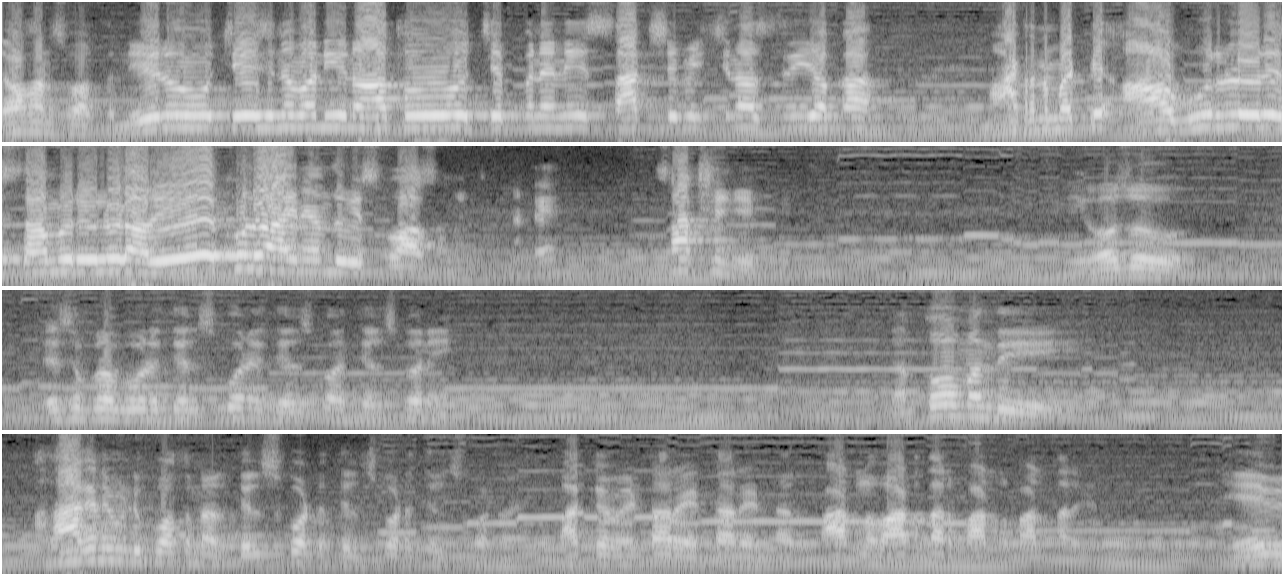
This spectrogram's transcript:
వ్యవహాన్ స్వార్థ. నేను చేసినవని నాతో చెప్పినని సాక్ష్యం ఇచ్చిన స్త్రీ యొక్క మాటను బట్టి ఆ ఊరిలోని సమరులు అవేకులు ఆయన ఎందు విశ్వాసం అంటే సాక్ష్యం చెప్పి. ఈరోజు యేసుప్రభువుని తెలుసుకొని తెలుసుకొని తెలుసుకొని ఎంతో మంది అలాగనే ఉండిపోతున్నారు. తెలుసుకోవటం తెలుసుకోవటం తెలుసుకోవటం వాక్యం వింటారు వింటారు వింటారు. పాటలు పాడతారు పాటలు పాడతారు కానీ ఏమి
